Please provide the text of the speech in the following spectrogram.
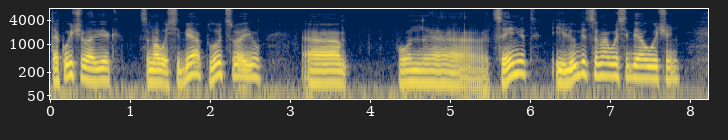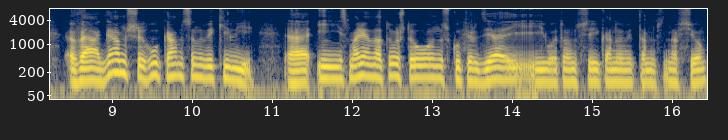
такой человек, самого себя, плоть свою, а, он а, ценит и любит самого себя очень Ваагам шигу камсон векили. Э, и несмотря на то, что он скупердяй, и вот он все экономит там на всем,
